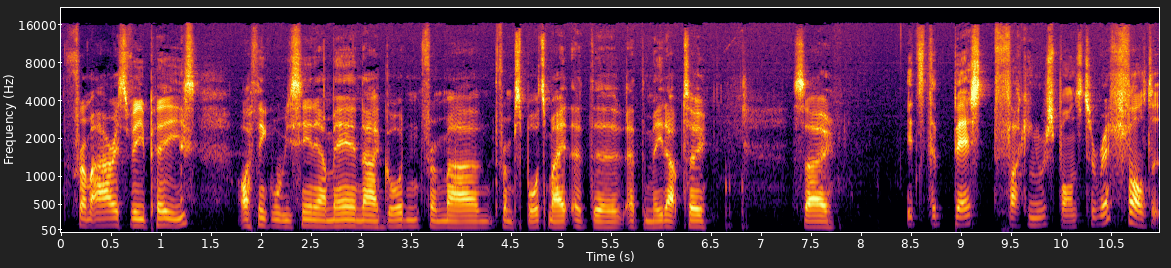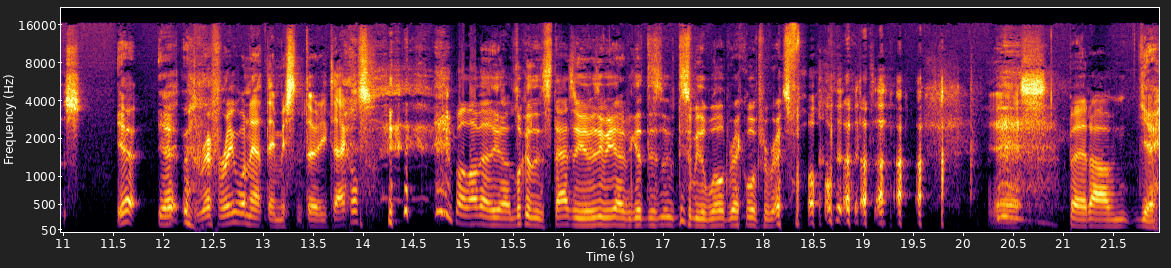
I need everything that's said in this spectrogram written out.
from RSVPs, I think we'll be seeing our man uh, Gordon from uh, from Sportsmate at the at the meetup too. So It's the best fucking response to ref falters. yeah, yeah. The referee wasn't out there missing 30 tackles. Well, I love that. Look at the stats. We, we have this, this will be the world record for restful. yes. but um, yeah,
